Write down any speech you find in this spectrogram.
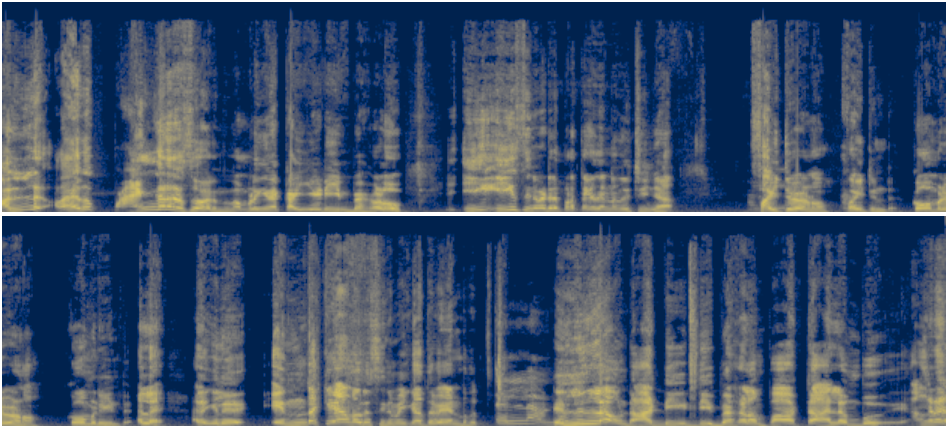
നല്ല അതായത് ഭയങ്കര രസമായിരുന്നു. നമ്മളിങ്ങനെ കയ്യടിയും ബഹളവും. ഈ ഈ സിനിമയുടെ ഒരു പ്രത്യേകത എന്താണെന്ന് വെച്ച് കഴിഞ്ഞാൽ ഫൈറ്റ് വേണോ? ഫൈറ്റ് ഉണ്ട്. കോമഡി വേണോ? കോമഡി ഉണ്ട് അല്ലേ? അല്ലെങ്കിൽ എന്തൊക്കെയാണ് ഒരു സിനിമയ്ക്കകത്ത് വേണ്ടത്? എല്ലാം ഉണ്ട്. എല്ലാം ഉണ്ട്. അടി ഇടി ബഹളം പാട്ട് അലമ്പ് അങ്ങനെ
